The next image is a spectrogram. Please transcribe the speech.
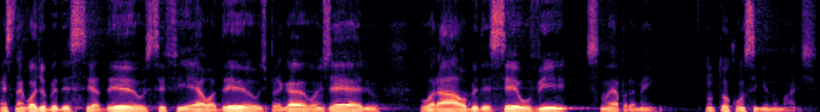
mas esse negócio de obedecer a Deus, ser fiel a Deus, pregar o Evangelho, orar, obedecer, ouvir, isso não é para mim. Não estou conseguindo mais.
